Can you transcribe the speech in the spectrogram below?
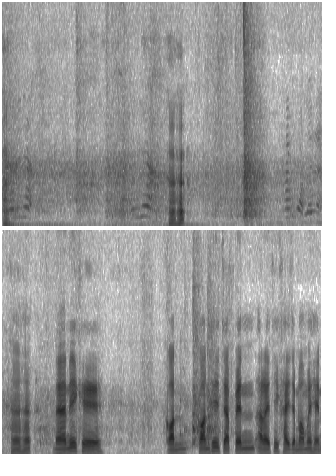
เนี่ยเนี่ยฮะฮะทั้งหมดเลยฮะแต่นี่คือก่อนก่อนที่จะเป็นอะไรที่ใครจะมองไม่เห็น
